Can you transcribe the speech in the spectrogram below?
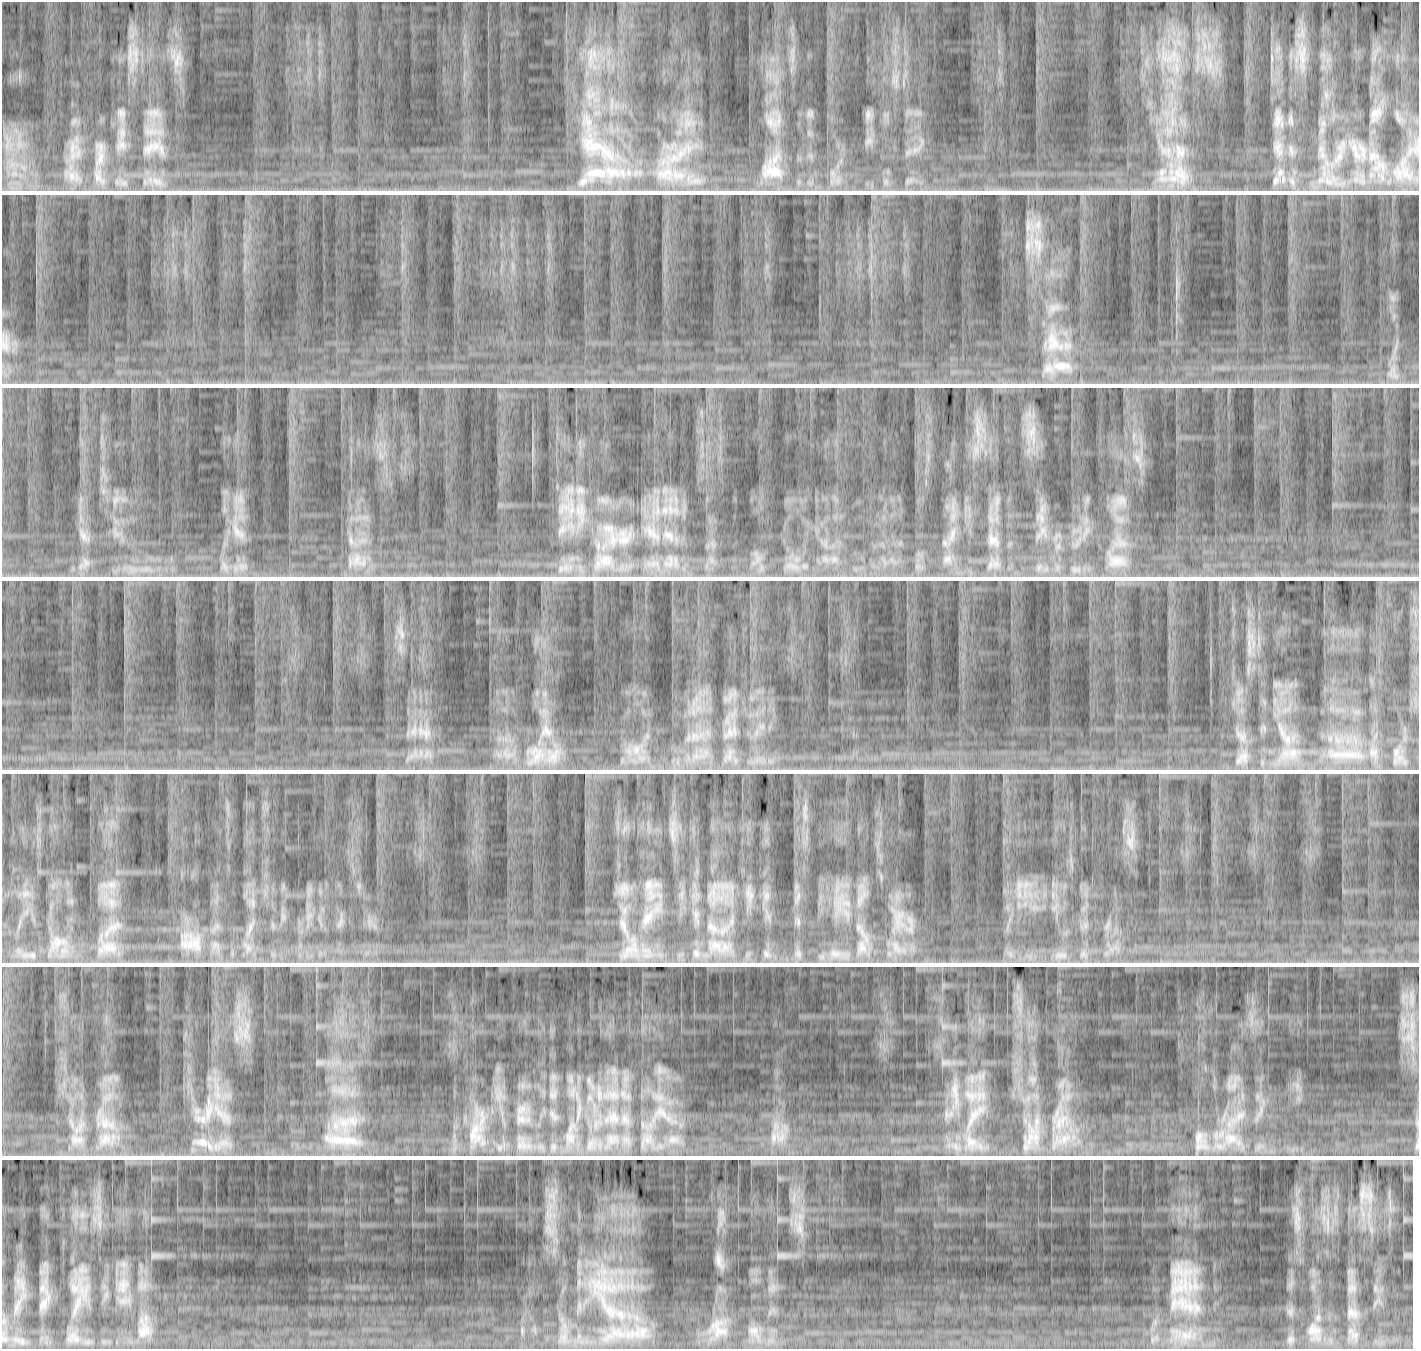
Mm. All right, Parquet stays. Yeah! All right. Lots of important people staying. Yes! Dennis Miller, you're an outlier. Sad. Look, we got two. Look at, guys. Danny Carter and Adam Sussman both going on, moving on. Most 97, same recruiting class. Sad. Uh, Royal going, moving on, graduating. Justin Young, uh, unfortunately, is going, but our offensive line should be pretty good next year. Joe Haynes, he can uh, he can misbehave elsewhere, but he he was good for us. Sean Brown, curious. Uh, McCarty apparently didn't want to go to the NFL yet. Huh. Anyway, Sean Brown, polarizing. He so many big plays he gave up. Oh, so many uh, rough moments. But man, this was his best season.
